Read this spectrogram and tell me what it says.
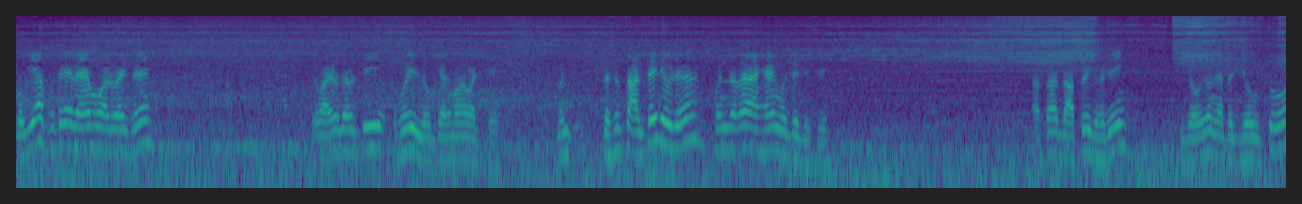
बघूया फक्त काय रॅम वाढवायचं. आहे ते वाढवल्यावरती होईल लवकर असं मला वाटते. पण तसं चालतंय तेवढं पण जरा हँग होते तिची आता जातोय घरी. जेवलो नाही आता जेवतो.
